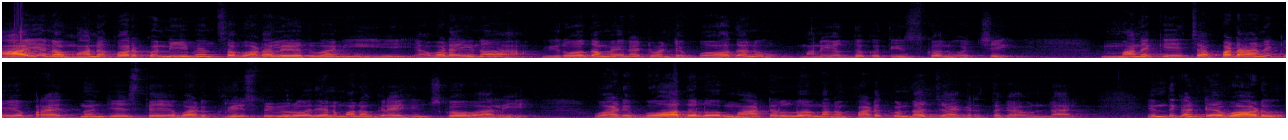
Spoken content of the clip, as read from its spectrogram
ఆయన మన కొరకు నియమించబడలేదు అని ఎవడైనా విరోధమైనటువంటి బోధను మన యొద్దకు తీసుకొని వచ్చి మనకి చెప్పడానికి ప్రయత్నం చేస్తే వాడు క్రీస్తు విరోధి అని మనం గ్రహించుకోవాలి. వాడి బోధలో మాటల్లో మనం పడకుండా జాగ్రత్తగా ఉండాలి. ఎందుకంటే వాడు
